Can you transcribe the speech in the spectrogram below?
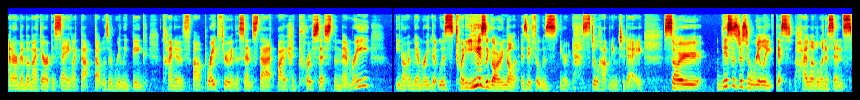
And I remember my therapist saying like that that was a really big kind of uh, breakthrough in the sense that I had processed the memory you know, a memory that was 20 years ago, not as if it was, you know, still happening today. So this is just a really, I guess, high level in a sense.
